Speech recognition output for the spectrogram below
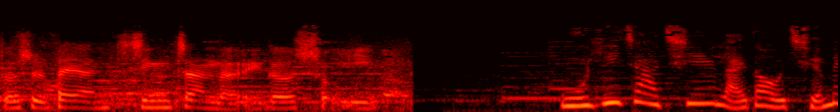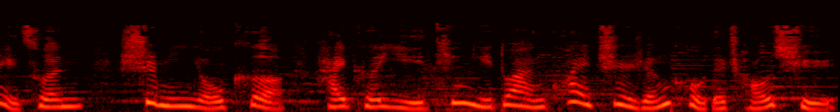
都是非常精湛的一个手艺。五一假期来到前美村，市民游客还可以听一段脍炙人口的潮曲，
